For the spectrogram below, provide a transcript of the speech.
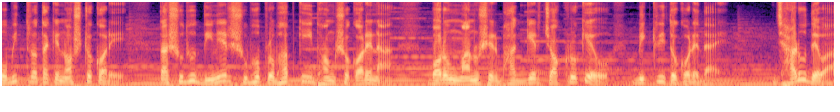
পবিত্রতাকে নষ্ট করে, তা শুধু দিনের শুভ প্রভাবকেই ধ্বংস করে না, বরং মানুষের ভাগ্যের চক্রকেও বিকৃত করে দেয়। ঝাড়ু দেওয়া,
